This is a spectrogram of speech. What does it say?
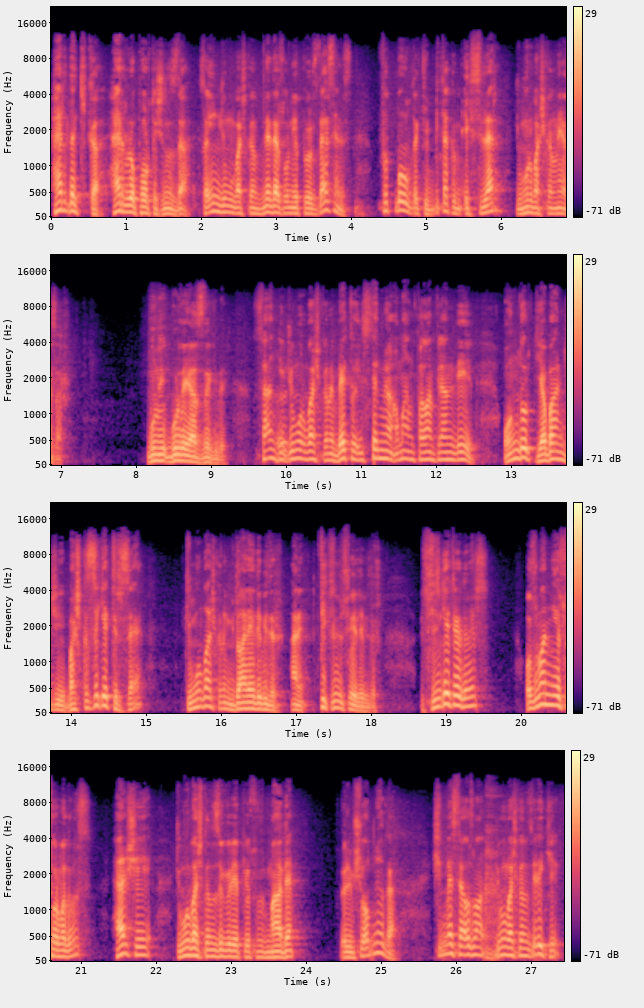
Her dakika, her röportajınızda Sayın Cumhurbaşkanı ne derse onu yapıyoruz derseniz futboldaki bir takım eksiler Cumhurbaşkanı'na yazar. Bunu burada yazdığı gibi. Sanki Cumhurbaşkanı veto istemiyor aman falan filan değil. 14 yabancıyı başkası getirse Cumhurbaşkanı müdahale edebilir. Hani fikrini söyleyebilir. Siz getirdiniz. O zaman niye sormadınız? Her şeyi Cumhurbaşkanınıza göre yapıyorsunuz madem. Öyle bir şey olmuyor da. Şimdi mesela o zaman Cumhurbaşkanımız dedi ki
